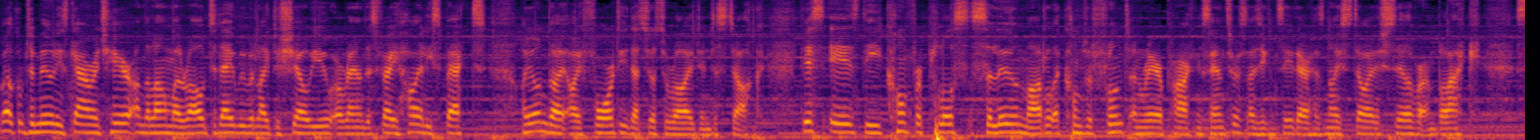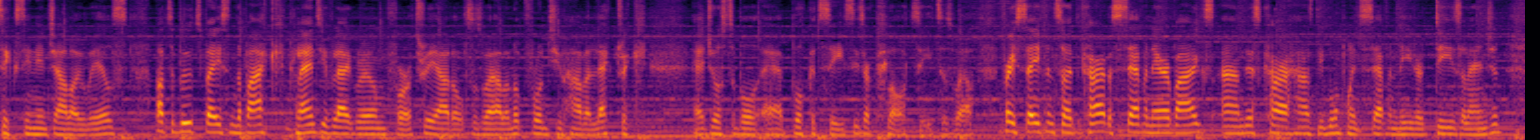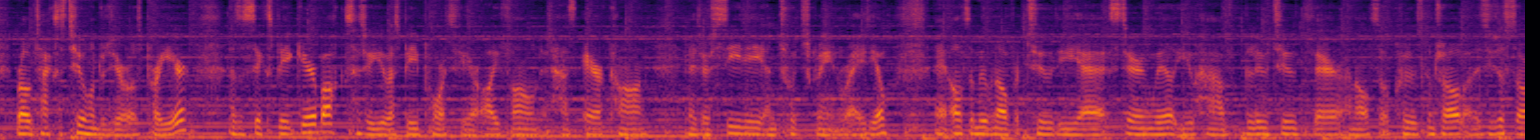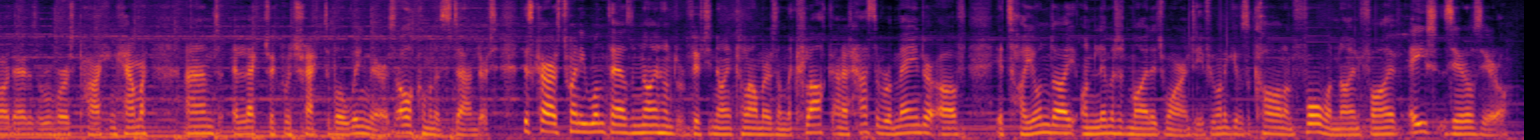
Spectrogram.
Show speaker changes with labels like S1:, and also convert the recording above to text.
S1: Welcome to Mooney's Garage here on the Longmile Road. Today we would like to show you around this very highly specced Hyundai i40 that's just arrived into stock. This is the Comfort Plus Saloon model. It comes with front and rear parking sensors. As you can see there, it has nice stylish silver and black 16 inch alloy wheels. Lots of boot space in the back, plenty of leg room for three adults as well. And up front you have electric adjustable uh, bucket seats. These are cloth seats as well. Very safe inside the car. There's seven airbags, and this car has the 1.7 litre diesel engine. Road tax is 200 euros per year. Has a six-speed gearbox. Has your USB ports for your iPhone. It has aircon. Has your CD and touchscreen radio. Uh, also moving over to the uh, steering wheel, you have Bluetooth there and also cruise control. And as you just saw there, there's a reverse parking camera and electric retractable wing mirrors, all coming as standard. This car has 21,959 kilometres on the clock and it has the remainder of its Hyundai unlimited mileage warranty. If you want to give us a call on 4195 800.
